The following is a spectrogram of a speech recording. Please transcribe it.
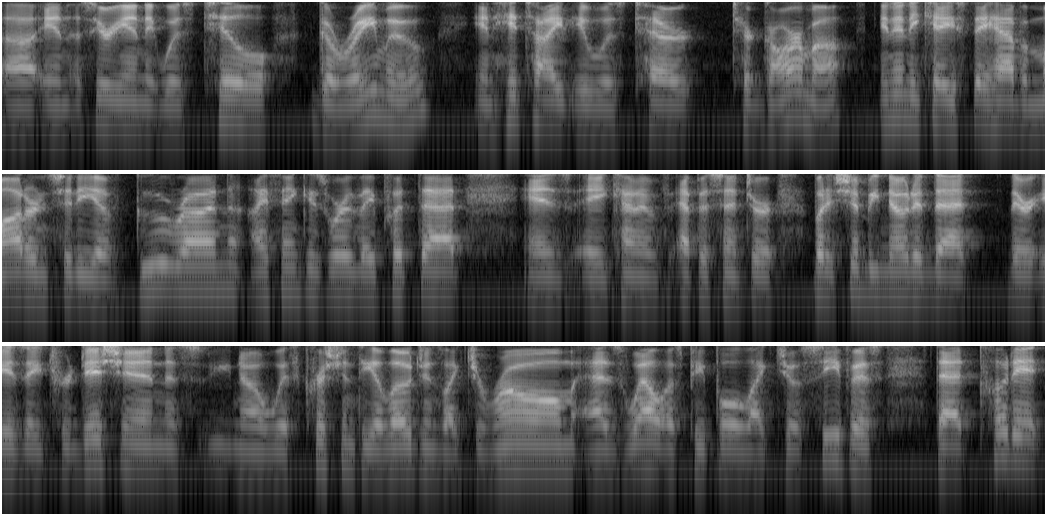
Uh, in Assyrian, it was Til Garemu. In Hittite, it was Ter- Tergarma. In any case, they have a modern city of Gurun, I think is where they put that as a kind of epicenter. But it should be noted that there is a tradition, as you know, with Christian theologians like Jerome, as well as people like Josephus, that put it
